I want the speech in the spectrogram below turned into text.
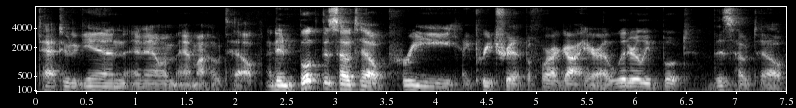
tattooed again, and now I'm at my hotel. I didn't book this hotel pre, a pre-trip before I got here. I literally booked this hotel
